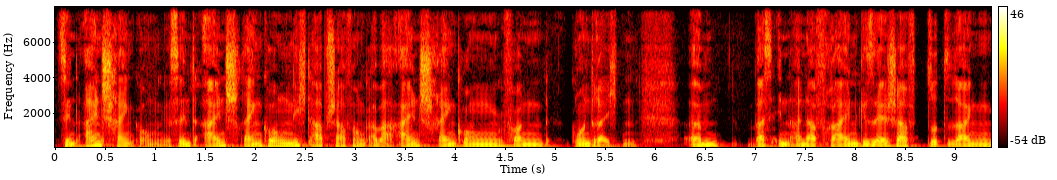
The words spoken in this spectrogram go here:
sind Einschränkungen. Es sind Einschränkungen, nicht Abschaffung, aber Einschränkungen von Grundrechten. Ähm, was in einer freien Gesellschaft sozusagen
